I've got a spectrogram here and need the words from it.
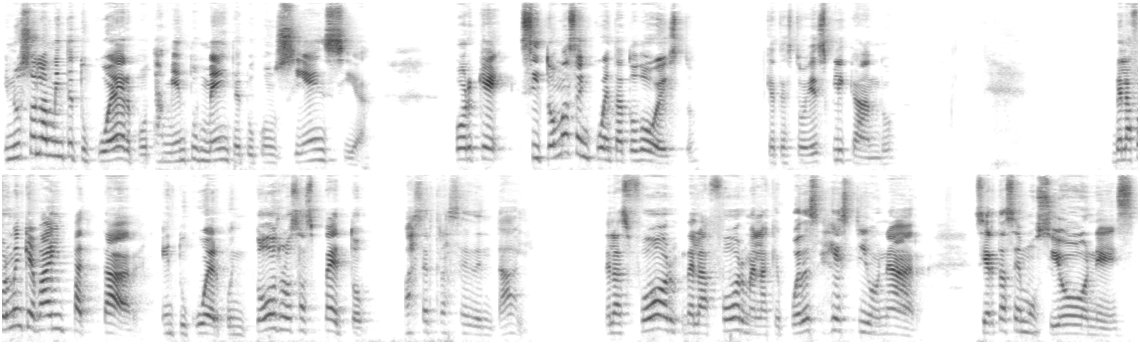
y no solamente tu cuerpo, también tu mente, tu conciencia. Porque si tomas en cuenta todo esto que te estoy explicando, de la forma en que va a impactar en tu cuerpo, en todos los aspectos, va a ser trascendental. De, las de la forma en la que puedes gestionar ciertas emociones,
